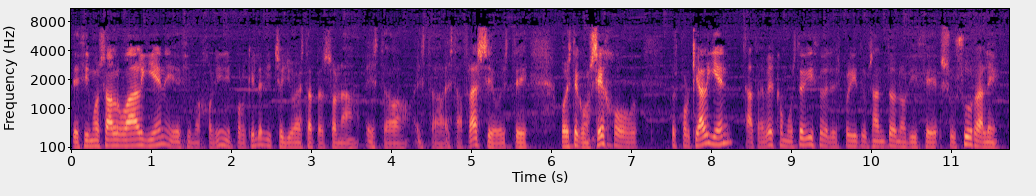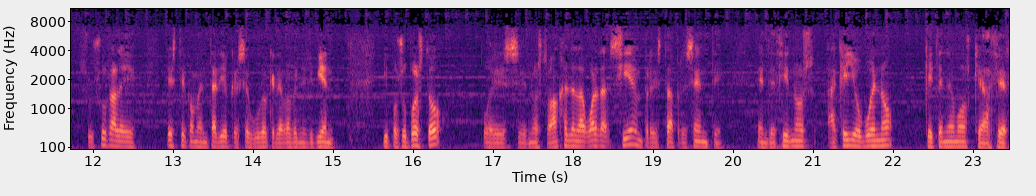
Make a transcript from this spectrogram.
decimos algo a alguien y decimos, jolín, ¿y por qué le he dicho yo a esta persona esta, esta, esta frase o este, o este consejo? Pues porque alguien, a través, como usted dice, del Espíritu Santo, nos dice, susúrrale, susúrrale este comentario que seguro que le va a venir bien. Y por supuesto, pues eh, nuestro ángel de la guarda siempre está presente en decirnos aquello bueno que tenemos que hacer.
